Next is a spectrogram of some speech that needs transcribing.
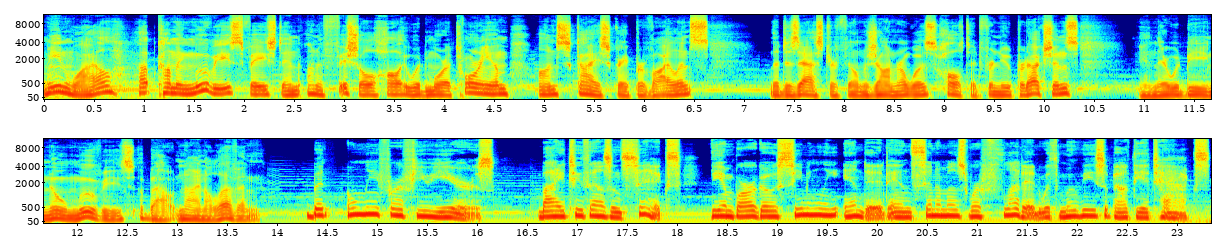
Meanwhile, upcoming movies faced an unofficial Hollywood moratorium on skyscraper violence. The disaster film genre was halted for new productions, and there would be no movies about 9 11. But only for a few years. By 2006, the embargo seemingly ended and cinemas were flooded with movies about the attacks.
